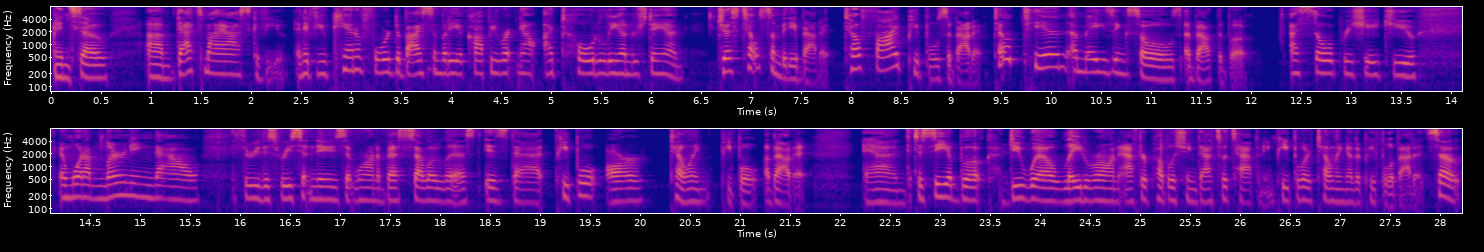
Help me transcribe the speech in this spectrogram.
And so um, that's my ask of you. And if you can't afford to buy somebody a copy right now, I totally understand. Just tell somebody about it. Tell five peoples about it. Tell 10 amazing souls about the book. I so appreciate you. And what I'm learning now through this recent news that we're on a bestseller list is that people are telling people about it. And to see a book do well later on after publishing, that's what's happening. People are telling other people about it. So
